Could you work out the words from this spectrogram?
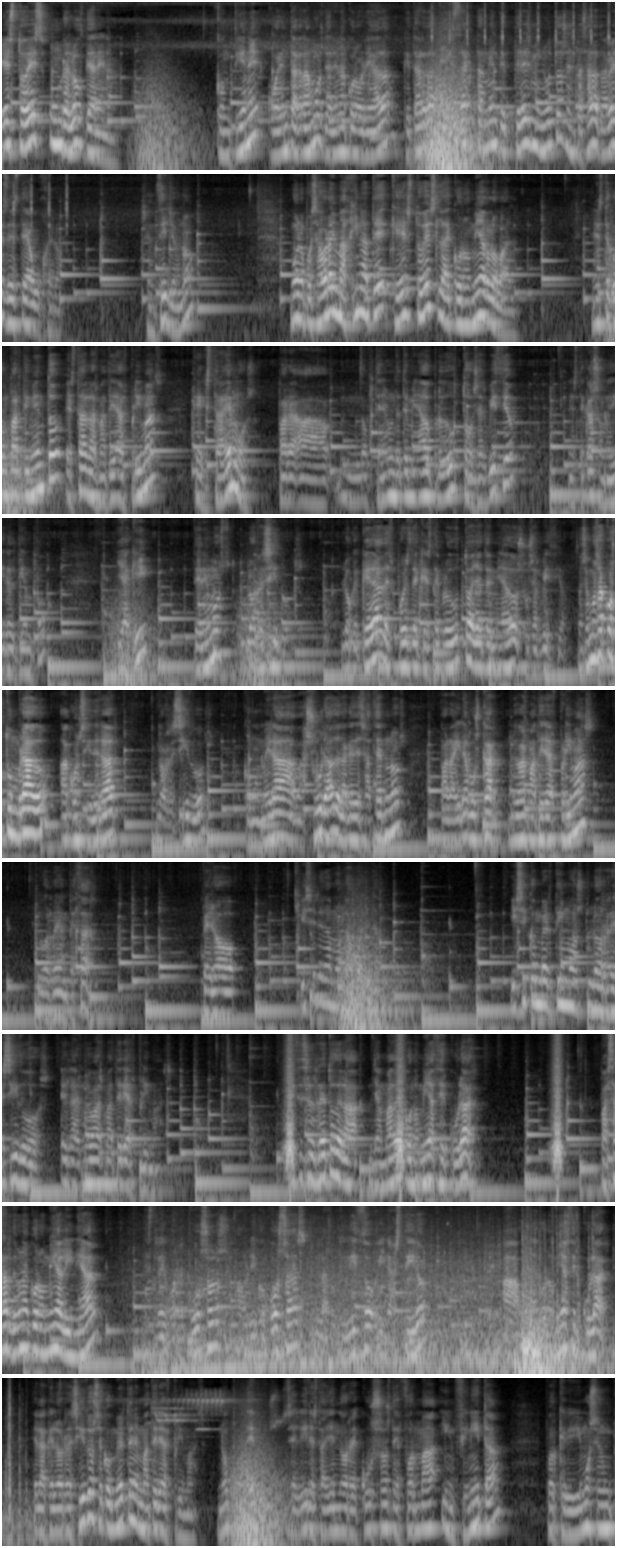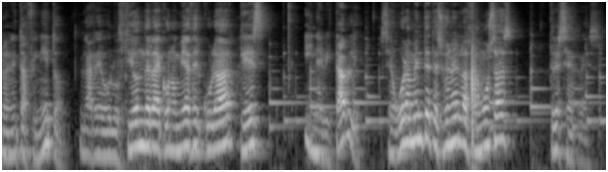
Esto es un reloj de arena. Contiene 40 gramos de arena coloreada que tarda exactamente 3 minutos en pasar a través de este agujero. Sencillo, ¿no? Bueno, pues ahora imagínate que esto es la economía global. En este compartimento están las materias primas que extraemos para mm, obtener un determinado producto o servicio, en este caso medir el tiempo, y aquí tenemos los residuos, lo que queda después de que este producto haya terminado su servicio. Nos hemos acostumbrado a considerar los residuos como mera basura de la que deshacernos para ir a buscar nuevas materias primas y volver a empezar. Pero, ¿y si le damos la vuelta? ¿Y si convertimos los residuos en las nuevas materias primas? Este es el reto de la llamada economía circular. Pasar de una economía lineal extraigo recursos, fabrico cosas, las utilizo y las tiro, a una economía circular, en la que los residuos se convierten en materias primas. No podemos seguir extrayendo recursos de forma infinita porque vivimos en un planeta finito. La revolución de la economía circular que es inevitable. Seguramente te suenen las famosas tres R's.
